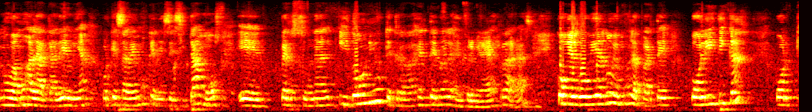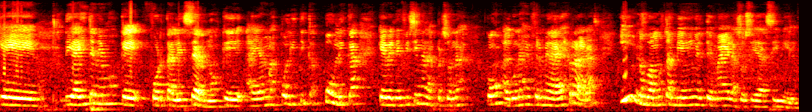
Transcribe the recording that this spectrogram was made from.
nos vamos a la academia porque sabemos que necesitamos personal idóneo que trabaje el tema de las enfermedades raras. Con el gobierno vemos la parte política porque de ahí tenemos que fortalecernos, que haya más políticas públicas que beneficien a las personas con algunas enfermedades raras y nos vamos también en el tema de la sociedad civil,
